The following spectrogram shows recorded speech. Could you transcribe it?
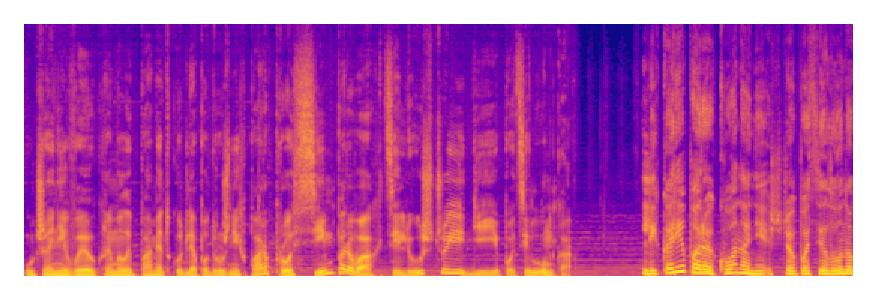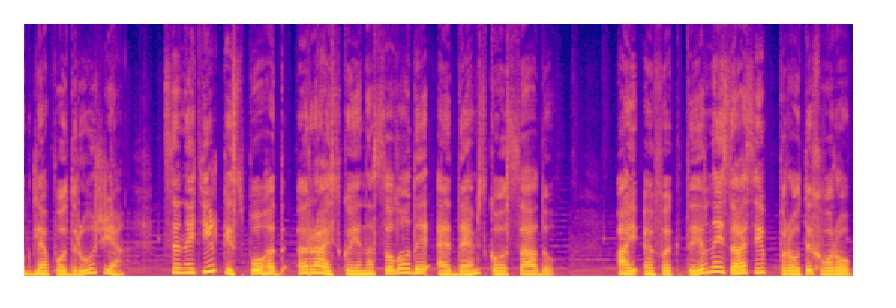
Учені виокремили пам'ятку для подружніх пар про сім переваг цілющої дії поцілунка. Лікарі переконані, що поцілунок для подружжя це не тільки спогад райської насолоди едемського саду, а й ефективний засіб проти хвороб.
